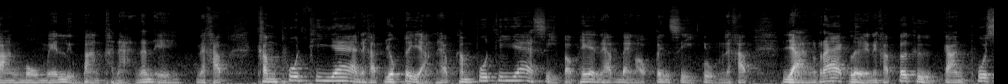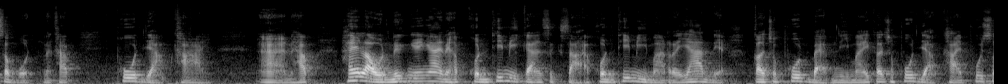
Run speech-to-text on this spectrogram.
บางโมเมนต์หรือบางขณะนั่นเองนะครับคำพูดที่แย่นะครับยกตัวอย่างนะครับคำพูดที่แย่ 4 ประเภทนะครับแบ่งออกเป็น 4 กลุ่มนะครับอย่างแรกเลยนะครับก็คือการพูดสบทนะครับพูดหยาบคายอ่านะครับ ให้เรานึกง่ายๆนะครับคนที่มีการศึกษาคนที่มีมารยาทเนี่ยก็จะพูดแบบนี้ไหมก็จะพูดหยาบคายพูดส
